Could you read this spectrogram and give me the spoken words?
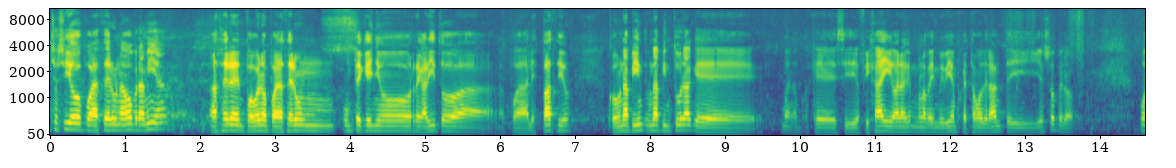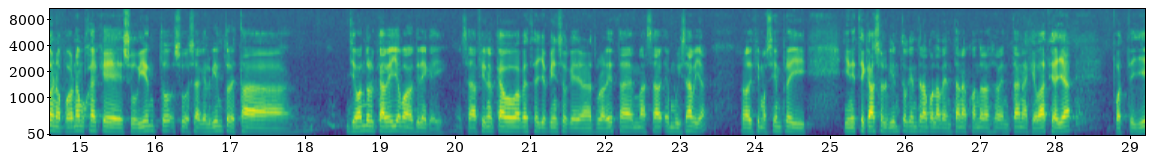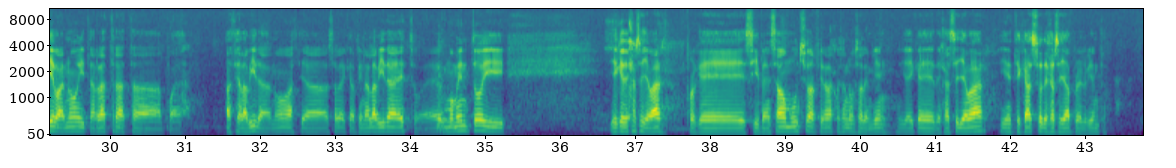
hecho ha sido pues, hacer una obra mía, hacer, eh, pues, bueno, pues, hacer un, pequeño regalito pues, al espacio con una, una pintura que, bueno, pues que si os fijáis, ahora no la veis muy bien porque estamos delante y eso, pero bueno, pues una mujer que su viento, o sea, que el viento le está llevando el cabello cuando tiene que ir. O sea, al fin y al cabo, a veces yo pienso que la naturaleza es, más, es muy sabia, nos lo decimos siempre, y, y en este caso el viento que entra por las ventanas, cuando abres la ventana, que va hacia allá, pues te lleva, ¿no? Y te arrastra hasta, pues, hacia la vida, ¿no? Hacia, ¿sabes? Que al final la vida es esto, es un momento y, y hay que dejarse llevar, porque si pensamos mucho, al final las cosas no salen bien, y hay que dejarse llevar, y en este caso dejarse llevar por el viento.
